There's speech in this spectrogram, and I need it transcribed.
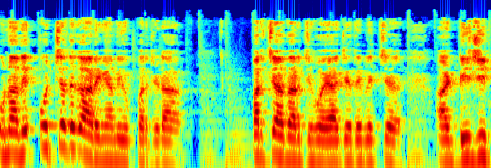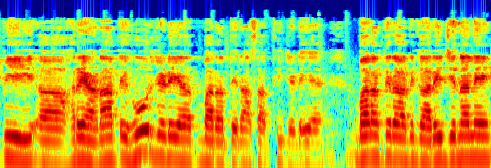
ਉਹਨਾਂ ਦੇ ਉੱਚ ਅਧਿਕਾਰੀਆਂ ਦੇ ਉੱਪਰ ਜਿਹੜਾ ਪਰਚਾ ਦਰਜ ਹੋਇਆ, ਜਿਹਦੇ ਵਿੱਚ ਡੀਜੀਪੀ ਹਰਿਆਣਾ ਤੇ ਹੋਰ ਜਿਹੜੇ ਆ 12 13 ਸਾਥੀ ਜਿਹੜੇ ਆ 12 13 ਅਧਿਕਾਰੀ ਜਿਨ੍ਹਾਂ ਨੇ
